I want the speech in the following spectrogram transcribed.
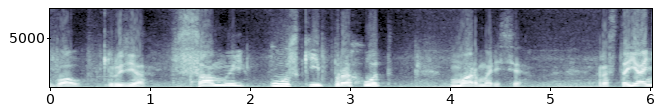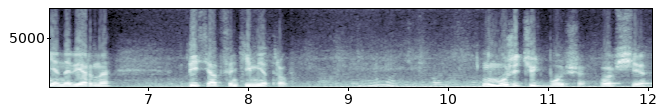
Вау, друзья, самый узкий проход в Мармарисе. Расстояние, наверное, 50 сантиметров. Ну, может, чуть больше. Вообще.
